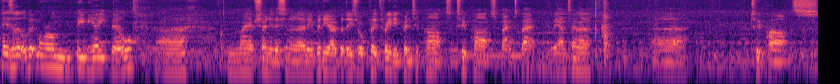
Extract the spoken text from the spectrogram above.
Here's a little bit more on BB-8 build. Uh, may have shown you this in an earlier video, but these are all 3D printed parts, two parts back to back for the antenna, uh, two parts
